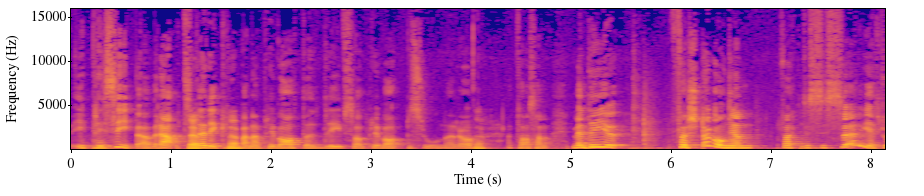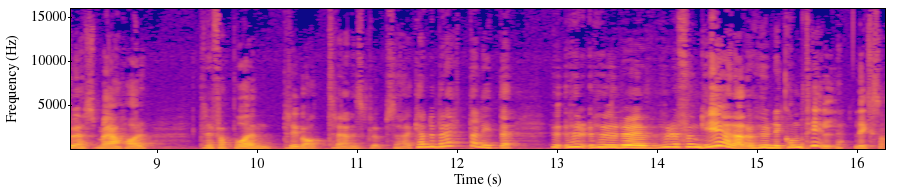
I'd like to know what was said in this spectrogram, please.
i princip överallt. Ja, Där är klubbarna privata, drivs av privatpersoner. Och Ja. att ta sam- Men det är ju första gången faktiskt i Sverige tror jag som jag har träffat på en privat träningsklubb så här. Kan du berätta lite hur, hur, hur, det fungerar och hur ni kom till liksom?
